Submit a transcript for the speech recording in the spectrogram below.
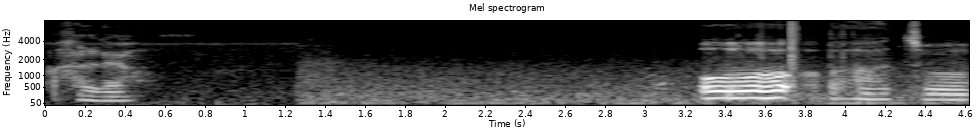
할래요? 어, 아, 저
